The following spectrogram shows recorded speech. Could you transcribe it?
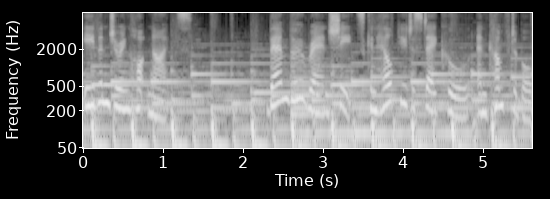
even during hot nights. Bamboo rayon sheets can help you to stay cool and comfortable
